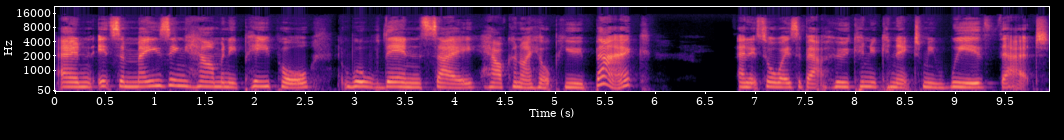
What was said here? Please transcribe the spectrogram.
And it's amazing how many people will then say, how can I help you back? And it's always about who can you connect me with that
